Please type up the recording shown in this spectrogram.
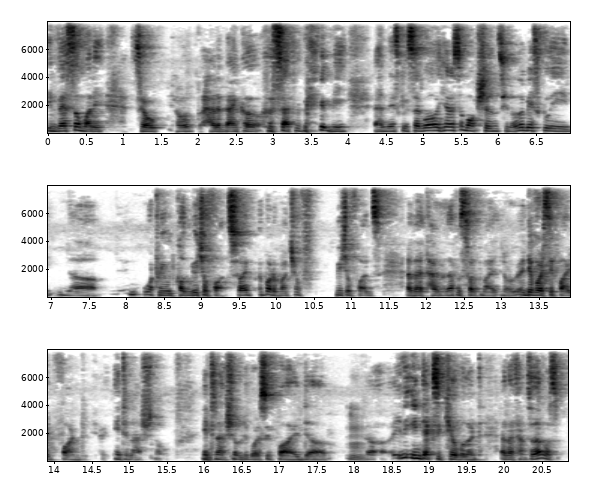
invest some money. So, you know, I had a banker who sat with me and basically said, well, here are some options. You know, they're basically uh, what we would call mutual funds. So I, I, bought a bunch of mutual funds at that time, and that was sort of my, you know, a diversified fund, international, international diversified uh, mm. uh, index equivalent at that time. So that was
